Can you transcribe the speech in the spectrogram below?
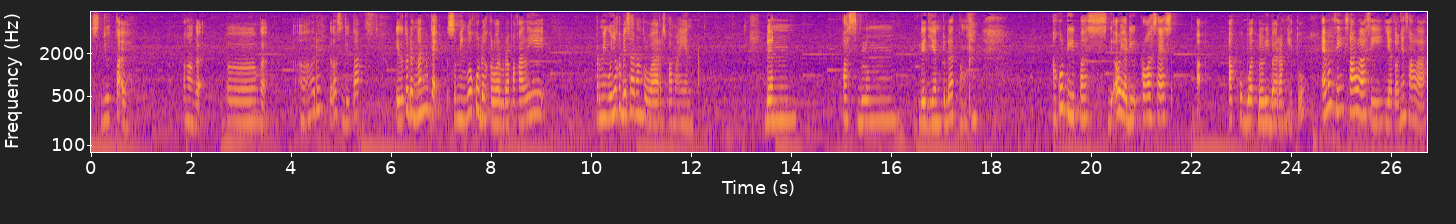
sejuta ya? Enggak enggak. Uh, enggak. Uh, deh oh, sejuta. Itu tuh dengan kayak seminggu aku udah keluar berapa kali. Per minggunya aku biasa emang keluar suka main. Dan pas belum gajian tuh datang. Aku di pas di, oh ya di proses aku buat beli barang itu emang sih salah sih jatuhnya salah.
